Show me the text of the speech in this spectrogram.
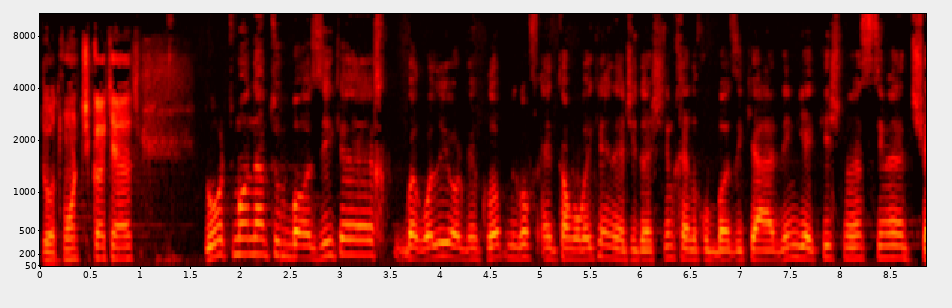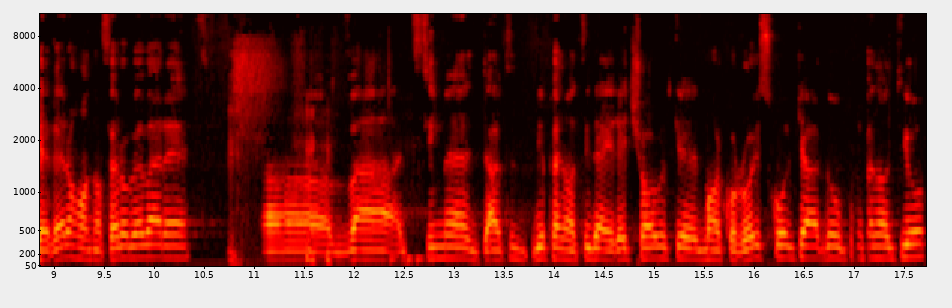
دورتموند چیکار کرد؟ دورتموند هم تو بازی که به قول یورگن کلوپ می‌گفت تا موقعی که انرژی داشتیم خیلی خوب بازی کردیم یکیش تونست تیم چغر هانوفر رو ببره. و تیم یه پنالتی دقیقه چهار بود که مارکو رویس گل کرد و پنالتی رو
